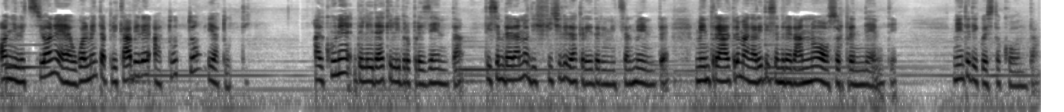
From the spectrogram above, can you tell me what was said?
Ogni lezione è ugualmente applicabile a tutto e a tutti. Alcune delle idee che il libro presenta ti sembreranno difficili da credere inizialmente, mentre altre magari ti sembreranno sorprendenti. Niente di questo conta.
